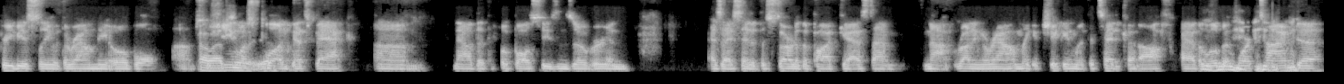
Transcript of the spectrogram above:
previously with Around the Oval. Um, so oh, shameless plug, that's back um, now that the football season's over. And as I said at the start of the podcast, I'm not running around like a chicken with its head cut off. I have a little bit more time to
